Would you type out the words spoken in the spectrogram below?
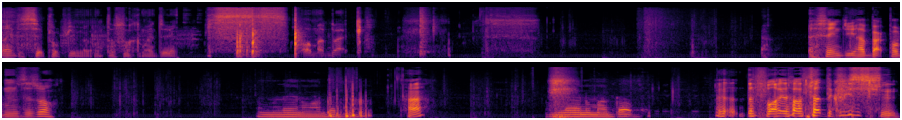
I need to sit properly, man. What the fuck am I doing? Oh, my back. I'm saying, do you have back problems as well? I'm laying on my bed now. Huh? I'm laying on my bed. the fuck? That was not the question.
